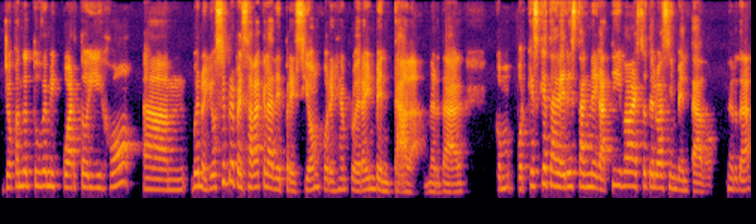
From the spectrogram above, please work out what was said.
Yo cuando tuve mi cuarto hijo, bueno, yo siempre pensaba que la depresión, por ejemplo, era inventada, ¿verdad? Como, ¿Por qué es que eres tan negativa? Esto te lo has inventado, ¿verdad?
